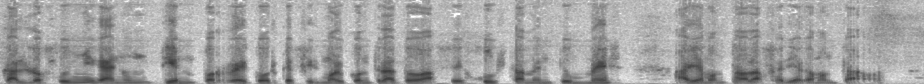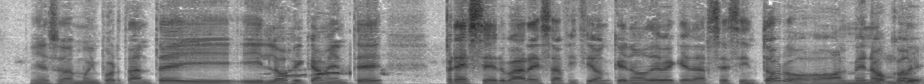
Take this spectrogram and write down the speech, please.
Carlos Zúñiga, en un tiempo récord que firmó el contrato hace justamente un mes, haya montado la feria que ha montado. Y eso es muy importante y lógicamente preservar esa afición que no debe quedarse sin toro, o al menos con,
